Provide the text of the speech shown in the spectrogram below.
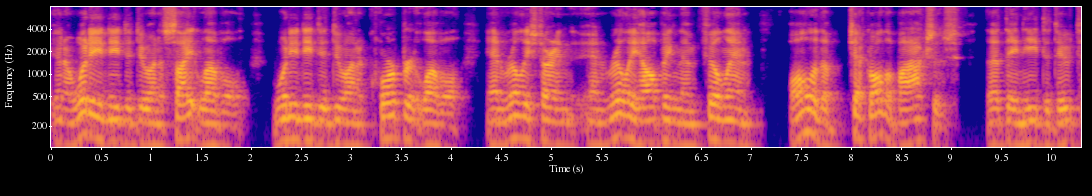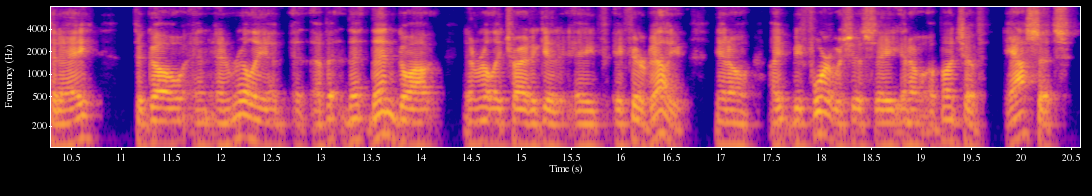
you know what do you need to do on a site level what do you need to do on a corporate level and really starting and really helping them fill in all of the check all the boxes that they need to do today to go and, and really uh, uh, then go out and really try to get a, a fair value. You know I, before it was just a you know a bunch of assets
